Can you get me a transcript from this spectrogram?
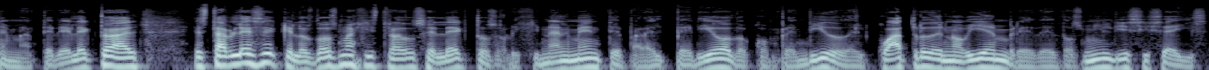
en materia electoral, establece que los dos magistrados electos originalmente para el periodo comprendido del 4 de noviembre de 2016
